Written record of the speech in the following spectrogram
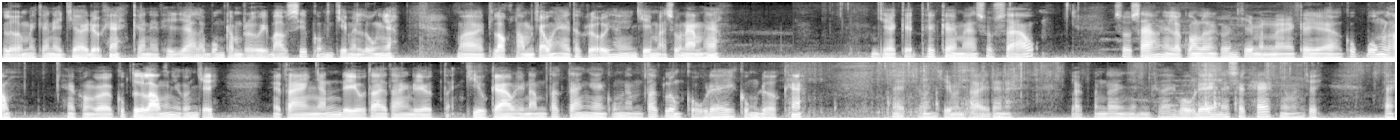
lựa mấy cây này chơi được ha. Cây này thì giá là bốn trăm rưỡi, bao ship của anh chị mình luôn nha. Mà lọt lòng chậu hai tấc rưỡi thôi anh chị, mã số 5 ha. Dạ cái tiếp cây mã số 6 số 6 này là con lên của anh chị mình à, cây à, cúc bốn lông hay còn gọi cúc tư lông nha các anh chị. Tàn nhánh đều tay tàn đều chiều cao thì 5 tấc tán ngang cũng 5 tấc luôn củ đế cũng được ha. Đấy cho anh chị mình thấy đây nè. Lật bên đây nhìn thấy bộ đế nó sẽ khác nha anh chị. Đây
